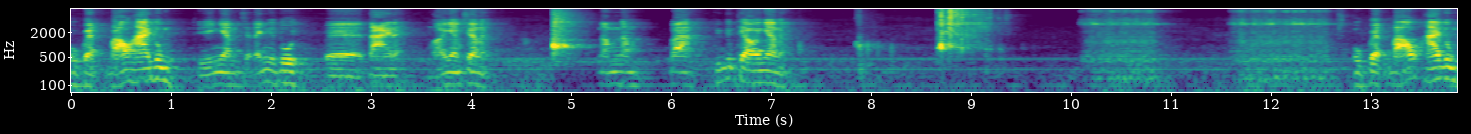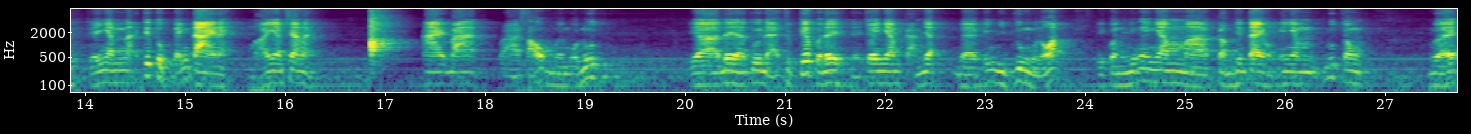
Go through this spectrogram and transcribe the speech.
Một quẹt báo hai rung thì anh em sẽ đánh cho tôi về tài này. Mở anh em xem này. Năm năm ba. Tiếng tiếp theo anh em này. Một quẹt báo hai rung thì anh em lại tiếp tục đánh tài này. Mở anh em xem này. Hai ba và sáu 11 nút. Thì à, đây là tôi để trực tiếp vào đây để cho anh em cảm nhận về cái nhịp rung của nó. Thì còn những anh em mà cầm trên tay hoặc anh em nút trong người ấy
